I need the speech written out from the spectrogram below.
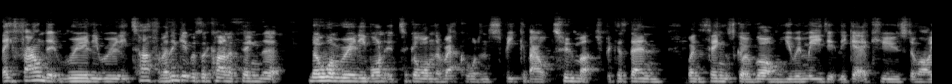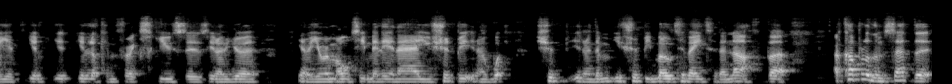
they found it really really tough. And I think it was the kind of thing that no one really wanted to go on the record and speak about too much because then when things go wrong, you immediately get accused of oh you you you're looking for excuses. You know you're you know you're a multi-millionaire. You should be you know what should you know the, you should be motivated enough. But a couple of them said that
